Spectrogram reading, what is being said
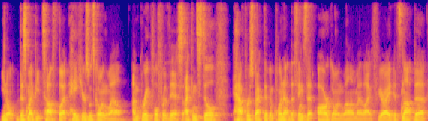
you know, this might be tough, but hey, here's what's going well. I'm grateful for this. I can still have perspective and point out the things that are going well in my life. Right? It's not the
